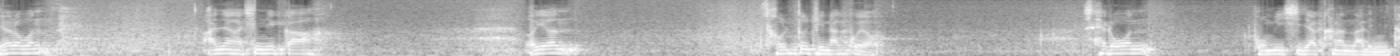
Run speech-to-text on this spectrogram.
여러분, 안녕하십니까. 어연 설도 지났고요. 새로운 봄이 시작하는 날입니다.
